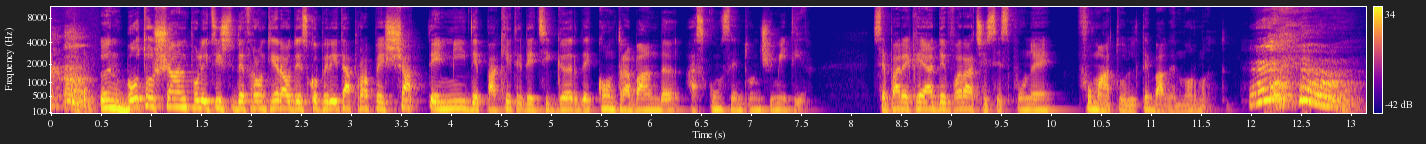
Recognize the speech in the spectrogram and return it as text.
În Botoșan, polițiștii de frontieră au descoperit aproape 7000 de pachete de țigări de contrabandă ascunse într-un cimitir. Se pare că e adevărat ce se spune, fumatul te bagă în mormânt.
